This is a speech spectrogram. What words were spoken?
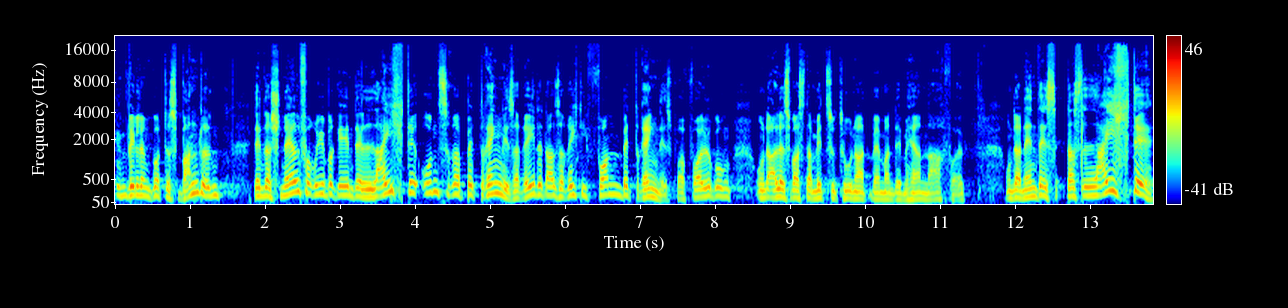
im Willen Gottes wandeln, denn das schnell vorübergehende Leichte unserer Bedrängnis, er redet also richtig von Bedrängnis, Verfolgung und alles, was damit zu tun hat, wenn man dem Herrn nachfolgt. Und er nennt es das Leichte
